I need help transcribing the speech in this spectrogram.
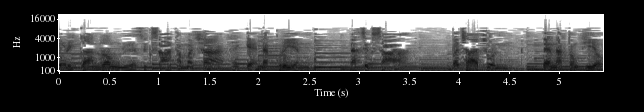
บริการร่องเรือศึกษาธรรมชาติให้แก่นักเรียน นักศึกษา ประชาชน และนักท่องเที่ยว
